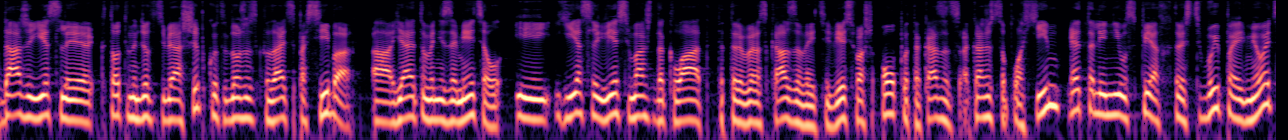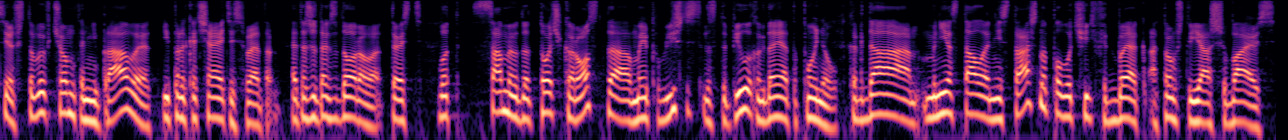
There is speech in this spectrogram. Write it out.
даже если кто-то найдет у тебя ошибку, ты должен сказать спасибо, а, я этого не заметил. И если весь ваш доклад, который вы рассказываете, весь ваш опыт окажется, окажется плохим, это ли не успех? То есть вы поймете, что вы в чем-то неправы и прокачаетесь в этом. Это же так здорово. То есть вот самая вот эта точка роста моей публичности наступила, когда я это понял. Когда мне стало не страшно получить фидбэк о том, что я ошибаюсь,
